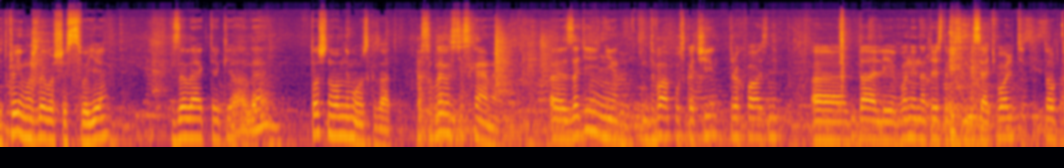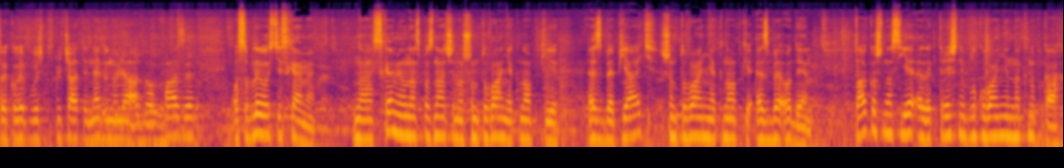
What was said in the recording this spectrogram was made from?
відкрию, можливо, щось своє з електрики, але точно вам не можу сказати. Особливості схеми. Е, Задіяні два пускачі трьохфазні. Е, Далі вони на 380 вольт, тобто, коли будеш підключати не до нуля, а до фази. Особливості схеми. На схемі у нас позначено шунтування кнопки SB5, шунтування кнопки SB1. Також у нас є електричне блокування на кнопках.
